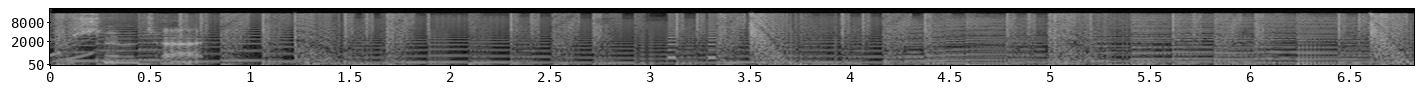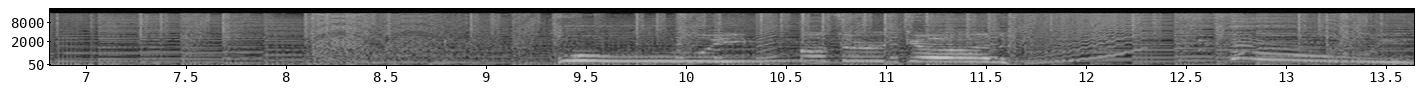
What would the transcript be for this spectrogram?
50% attack. Holy mother god! Holy!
